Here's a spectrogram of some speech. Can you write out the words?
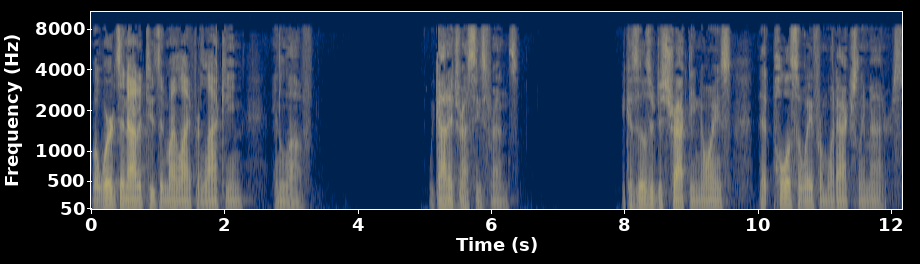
what words and attitudes in my life are lacking in love? We got to address these, friends. Because those are distracting noise that pull us away from what actually matters.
